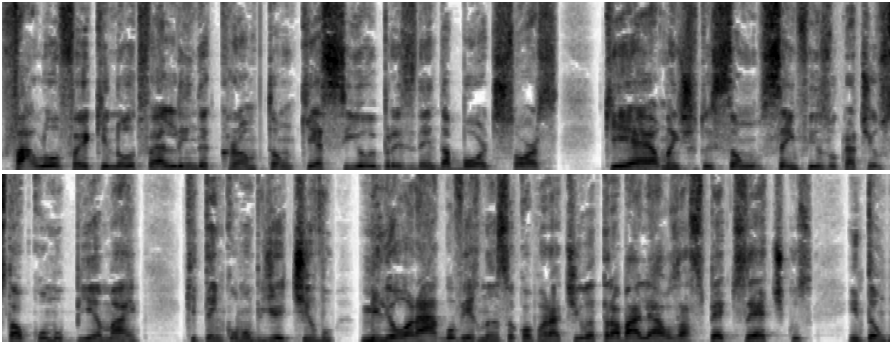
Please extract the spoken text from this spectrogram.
falou foi a keynote, foi a Linda Crumpton, que é CEO e presidente da Board Source, que é uma instituição sem fins lucrativos, tal como o PMI, que tem como objetivo melhorar a governança corporativa, trabalhar os aspectos éticos. Então,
